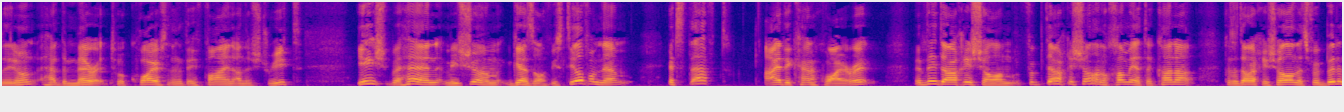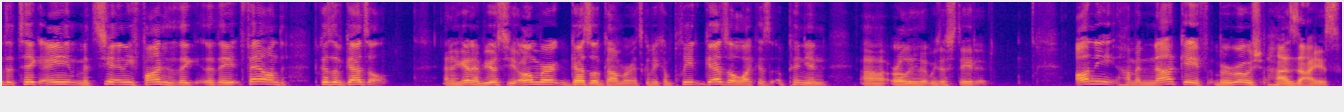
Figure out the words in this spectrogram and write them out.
they don't have the merit to acquire something that they find on the street. Behen mishum gezel. If you steal from them, it's theft. I they can't acquire it. If they darchi shalom, because darchi shalom, it's forbidden to take any mitzvah, any finding that they that they found because of gezel. And again, Rabbi Yossi Omer, Gezel Gomer. It's going to be complete Gezel, like his opinion uh, earlier that we just stated. Ani hamenakef berosh hazayis.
